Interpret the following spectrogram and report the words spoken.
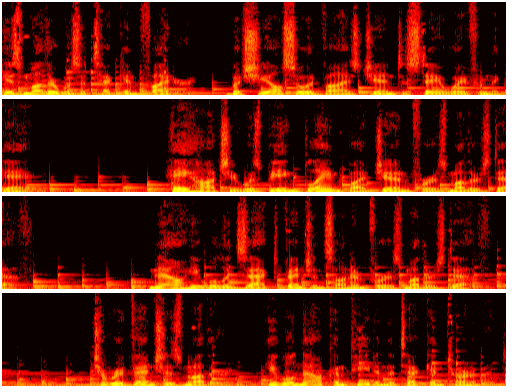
his mother was a Tekken fighter, but she also advised Jin to stay away from the game. Heihachi was being blamed by Jin for his mother's death. Now he will exact vengeance on him for his mother's death. To revenge his mother, he will now compete in the Tekken tournament.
